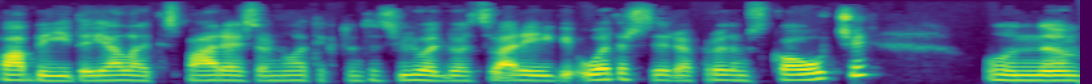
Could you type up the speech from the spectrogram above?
pabīda, ja, lai tas pārējais var notikt, un tas ir ļoti, ļoti svarīgi. Otrs ir, protams, koči, un um,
